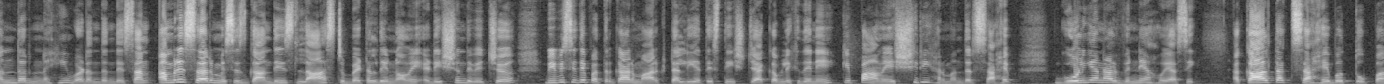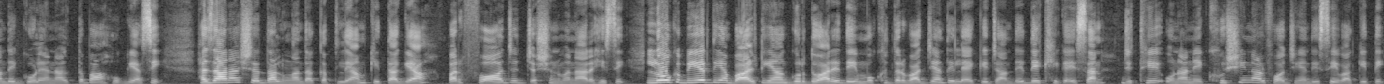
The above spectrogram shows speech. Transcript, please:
ਅੰਦਰ ਨਹੀਂ ਵੜਨ ਦਿੰਦੇ ਸਨ। Amritsar Mrs Gandhi's last battle ਦੇ ਨੌਵੇਂ ਐਡੀਸ਼ਨ ਦੇ ਵਿੱਚ ਬੀਬੀਸੀ ਦੇ ਪੱਤਰਕਾਰ ਮਾਰਕ ਟੱਲੀ ਅਤੇ ਸਤੀਸ਼ ਜੈਕਬ ਲਿਖਦੇ ਨੇ ਕਿ ਭਾਵੇਂ ਸ਼੍ਰੀ ਹਰਮੰਦਰ ਸਾਹਿਬ ਗੋਲੀਆਂ ਨਾਲ ਵਿੰਨਿਆ ਹੋਇਆ ਸੀ, ਅਕਾਲ ਤਖਤ ਸਾਹਿਬ ਤੋਪਾਂ ਦੇ ਗੋਲਿਆਂ ਨਾਲ ਤਬਾਹ ਹੋ ਗਿਆ ਸੀ। ਹਜ਼ਾਰਾਂ ਸ਼ਰਧਾਲੂਆਂ ਦਾ ਕਤਲੇਆਮ ਕੀਤਾ ਗਿਆ, ਪਰ ਫੌਜ ਜਸ਼ਨ ਮਨਾ ਰਹੀ ਸੀ। ਲੋਕ ਬੀਅਰ ਦੀਆਂ ਬਾਲਟੀਆਂ ਗੁਰਦੁਆਰੇ ਦੇ ਮੁੱਖ ਦਰਵਾਜ਼ਿਆਂ ਤੇ ਲੈ ਕੇ ਜਾਂਦੇ ਦੇਖੇ ਗਏ ਸਨ, ਜਿੱਥੇ ਉਹਨਾਂ ਨੇ ਖੁਸ਼ੀ ਨਾਲ ਫੌਜੀਆਂ ਦੀ ਸੇਵਾ ਕੀਤੀ।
